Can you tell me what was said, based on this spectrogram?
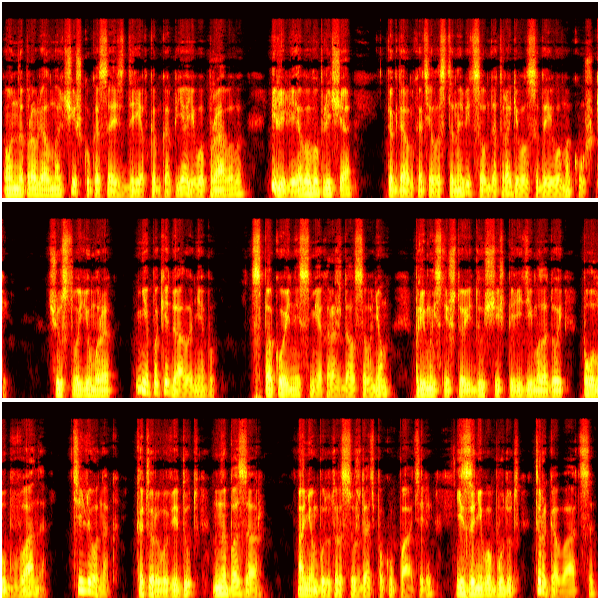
Он направлял мальчишку, касаясь древком копья его правого или левого плеча. Когда он хотел остановиться, он дотрагивался до его макушки. Чувство юмора не покидало небу. Спокойный смех рождался в нем при мысли, что идущий впереди молодой полубвана – теленок, которого ведут на базар. О нем будут рассуждать покупатели, из-за него будут торговаться.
